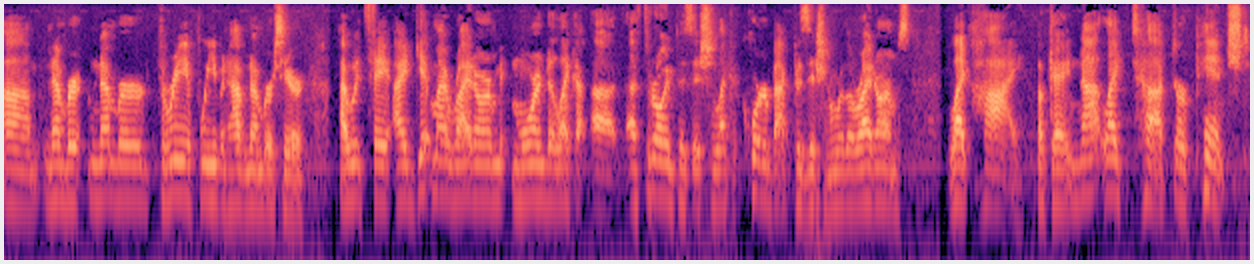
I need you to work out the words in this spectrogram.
Um, number number three, if we even have numbers here, I would say I'd get my right arm more into like a, a, a throwing position, like a quarterback position, where the right arm's like high, okay, not like tucked or pinched.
